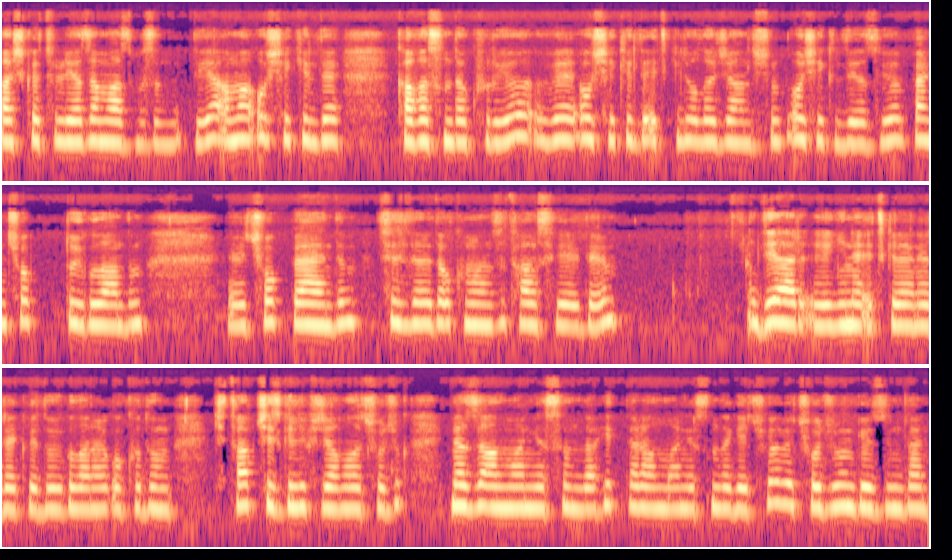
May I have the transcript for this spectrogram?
başka türlü yazamaz mısın diye ama o şekilde kafasında kuruyor ve o şekilde etkili olacağını düşünüp o şekilde yazıyor. Ben çok duygulandım. E, çok beğendim. Sizlere de okumanızı tavsiye ederim. Diğer e, yine etkilenerek ve duygulanarak okuduğum kitap Çizgili Pijamalı Çocuk. Nazi Almanya'sında, Hitler Almanya'sında geçiyor ve çocuğun gözünden,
